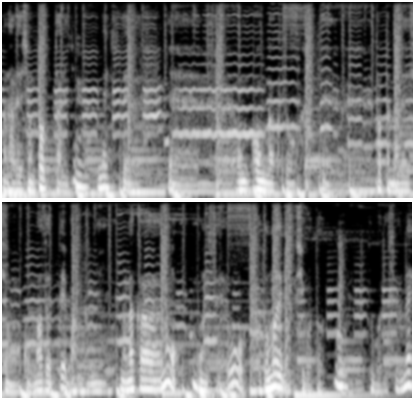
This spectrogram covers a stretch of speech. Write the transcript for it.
まあ、ナレーション撮ったりうんね、してえー音音楽と、えー撮ったナレーションをこう混ぜて番組の中の音声を整える仕事うんとかですよね。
